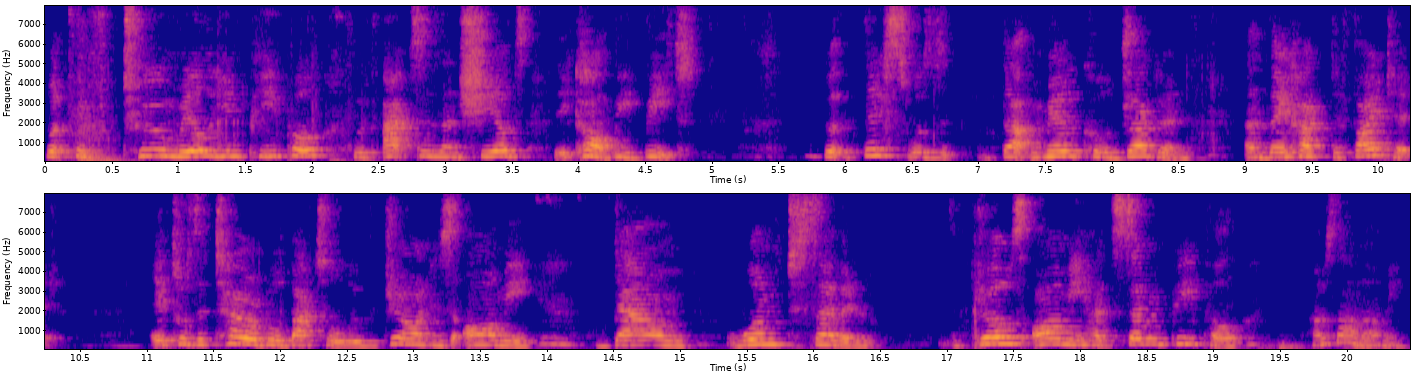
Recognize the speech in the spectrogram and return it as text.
But with two million people with axes and shields, they can't be beat. But this was that miracle dragon, and they had to fight it. It was a terrible battle with Joe and his army down one to seven. Joe's army had seven people. How's that an army?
